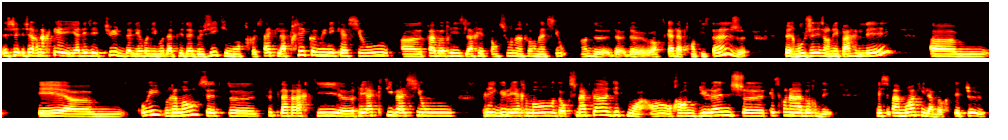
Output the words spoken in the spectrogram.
j'ai remarqué, il y a des études d'ailleurs au niveau de la pédagogie qui montrent ça, que la précommunication euh, favorise la rétention d'informations, hein, en tout cas d'apprentissage. Faire bouger, j'en ai parlé. Euh, et euh, oui, vraiment, cette, euh, toute la partie réactivation régulièrement. Donc, ce matin, dites-moi, on rentre du lunch, qu'est-ce qu'on a abordé? Mais c'est pas moi qui l'aborde, c'est eux.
